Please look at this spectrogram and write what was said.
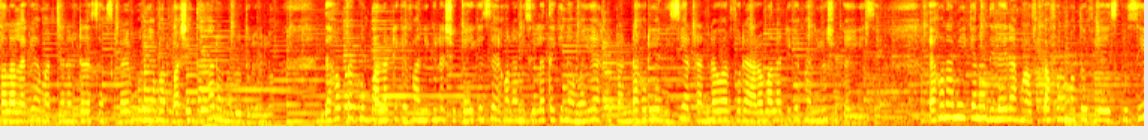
ভালো লাগে, আমার চ্যানেলটারে সাবস্ক্রাইব করে আমার পাশে থাকার অনুরোধ রইল। দেখো খুব বালাটিকে পানিগুলা শুকাই গেছে। এখন আমি চুলা থেকে নামাইয়া একটু ঠান্ডা করিয়া নিছি আর ঠান্ডা হওয়ার পরে আরও বালাটিকে পানিও শুকাই গেছে। এখন আমি কেন দিলাইরাম হাফ কাপের মতো পেঁয়াজ কুচি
